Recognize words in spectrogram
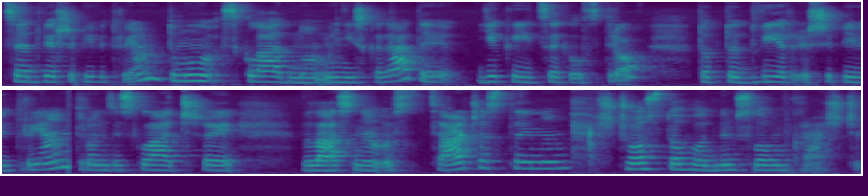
це двір шипів і. Тому складно мені сказати, який цикл з трьох. Тобто двір шипів і троян, трон зі скла чи, власне, ось ця частина. Що з того одним словом краще?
